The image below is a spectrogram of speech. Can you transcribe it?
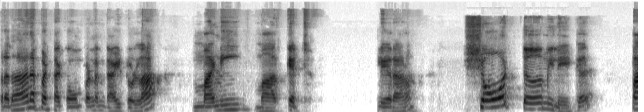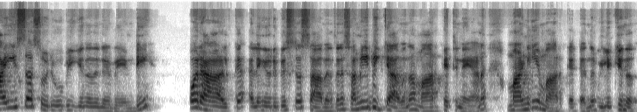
പ്രധാനപ്പെട്ട കോമ്പണന്റ് ആയിട്ടുള്ള മണി മാർക്കറ്റ് ക്ലിയർ ആണോ? ഷോർട്ട് ടേമിലേക്ക് പൈസ സ്വരൂപിക്കുന്നതിന് വേണ്ടി ഒരാൾക്ക് അല്ലെങ്കിൽ ഒരു ബിസിനസ് സ്ഥാപനത്തിന് സമീപിക്കാവുന്ന മാർക്കറ്റിനെയാണ് മണി മാർക്കറ്റ് എന്ന് വിളിക്കുന്നത്.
